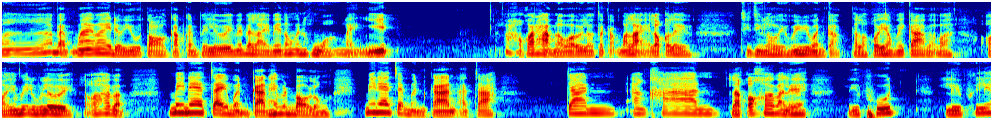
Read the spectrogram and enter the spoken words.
มาแบบไม่ไม่เดี๋ยวอยู่ต่อกลับกันไปเลย ไม่เป็นไรไม่ต้องเป็นห่วงอะไรอย่างนี้แล้วเขาก็ถามเราว่าเออเราจะกลับเมื่อไหร่เราก็เลย จริง ๆ เรายังไม่มีวันกลับ แต่เราก็ยังไม่กล้าแบบว่าอ๋อยังไม่รู้เลย แล้วก็แค่แบบ ไม่แน่ใจเหมือนกันให้มันเบาลง ไม่แน่ใจเหมือนกันอาจจะจันอังคาร แล้วก็ค่อยมาเลยหรือพุธหรือพฤ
